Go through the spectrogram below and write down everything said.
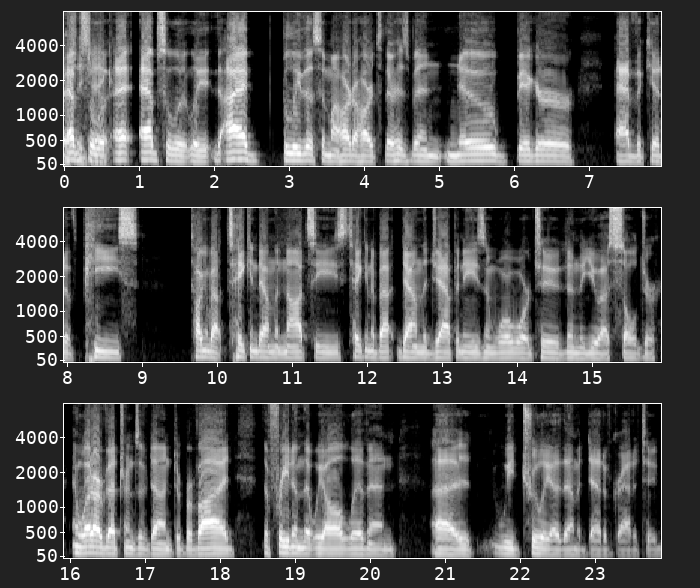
absolutely, a- absolutely. I believe this in my heart of hearts. There has been no bigger advocate of peace talking about taking down the Nazis, taking about down the Japanese in World War II than the U.S. soldier, and what our veterans have done to provide the freedom that we all live in. Uh, we truly owe them a debt of gratitude.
